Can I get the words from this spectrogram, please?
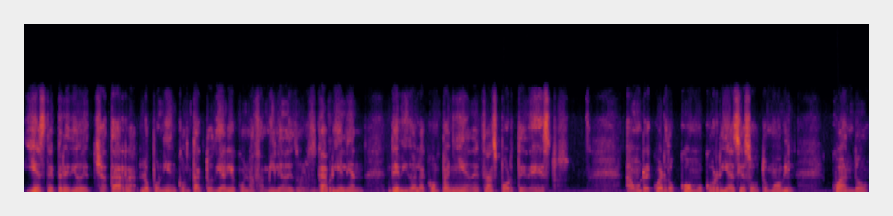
Y este predio de chatarra lo ponía en contacto diario con la familia de los Gabrielian debido a la compañía de transporte de estos. Aún recuerdo cómo corría hacia su automóvil cuando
